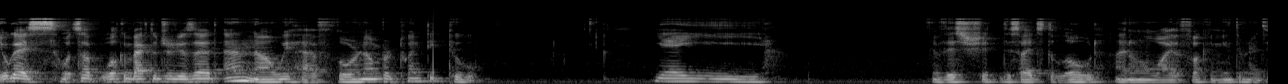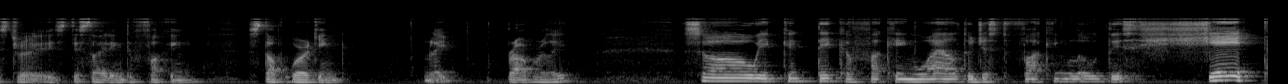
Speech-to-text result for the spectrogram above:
Yo guys, what's up? Welcome back to Xhulio Z and now we have floor number 22. Yay! If this shit decides to load, I don't know why the fucking internet is, is deciding to fucking stop working like properly. So we can take a fucking while to just fucking load this shit.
